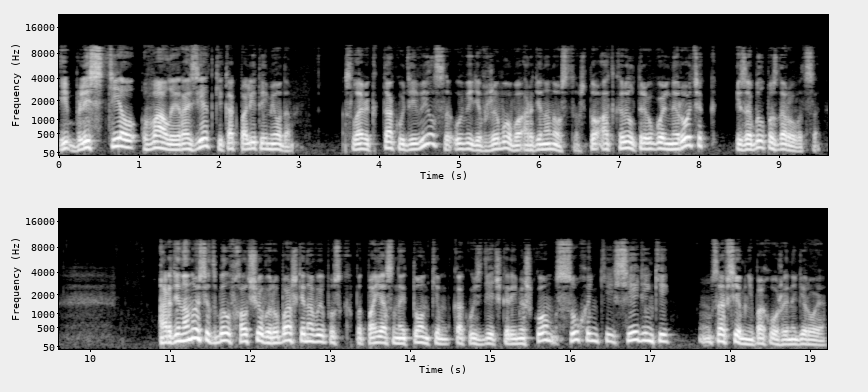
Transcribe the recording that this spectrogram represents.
и блестел в алой розетке, как политый медом. Славик так удивился, увидев живого орденоносца, что открыл треугольный ротик и забыл поздороваться. Орденоносец был в холщовой рубашке на выпуск, подпоясанной тонким, как уздечка, ремешком, сухонький, седенький, совсем не похожий на героя.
